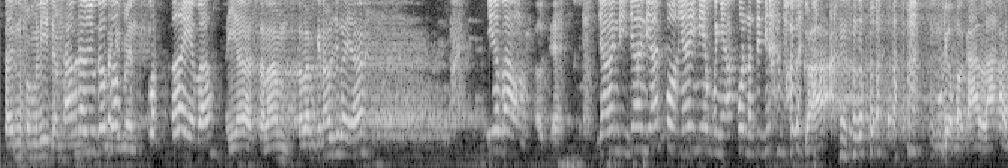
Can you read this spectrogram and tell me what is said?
Sun Family dan Salam salam juga bang. sekolah ya bang. Iya, salam. Salam kenal juga ya. Iya bang. Oke. Jangan di jangan di unfollow ya, ini yang punya aku nanti di unfollow. Enggak. Enggak bakalan.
